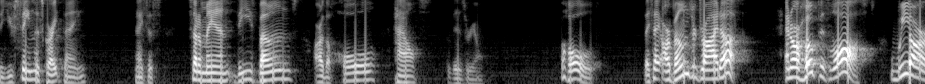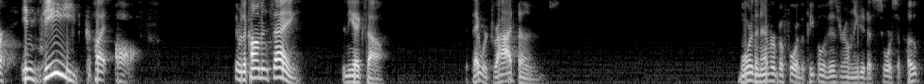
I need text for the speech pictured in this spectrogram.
Now you've seen this great thing. Now he says, Son of man, these bones are the whole house of Israel. Behold, they say, Our bones are dried up, and our hope is lost. We are indeed cut off. There was a common saying in the exile that they were dried bones. More than ever before, the people of Israel needed a source of hope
